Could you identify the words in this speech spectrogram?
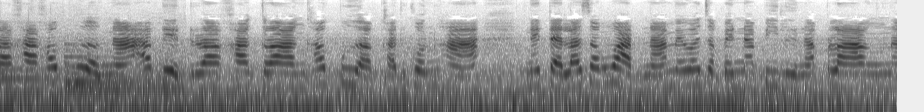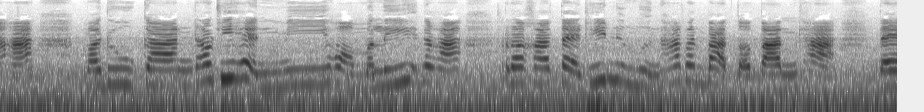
ราคาข้าวเปลือกนะ อัปเดตราคากลางข้าวเปลือกค่ะทุกคนค่ะในแต่ละจังหวัดนะไม่ว่าจะเป็นนาปีหรือนาปลังนะคะ มาดูกันเท่าที่เห็นมีหอมมะลินะคะ ราคาแต่ที่ 15,000 บาทต่อตันค่ะ แต่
